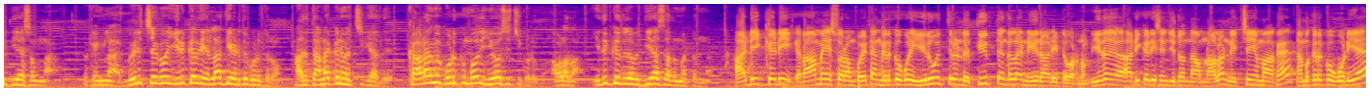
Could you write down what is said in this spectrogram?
வித்தியாசம் தான் ஓகேங்களா? விருச்சகம் இருக்கிறது எல்லாத்தையும் எடுத்து கொடுத்துரும். அது தனக்குன்னு வச்சுக்காது. கடங்கு கொடுக்கும்போது யோசிச்சு கொடுக்கும். அவ்வளவுதான். இதுக்கு இதுல வித்தியாசம் அது மட்டும்தான். அடிக்கடி ராமேஸ்வரம் போயிட்டு அங்க இருக்கக்கூடிய இருபத்தி ரெண்டு தீர்த்தங்களை நீராடிட்டு வரணும். இதை அடிக்கடி செஞ்சுட்டு வந்தோம்னாலும் நிச்சயமாக நமக்கு இருக்கக்கூடிய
